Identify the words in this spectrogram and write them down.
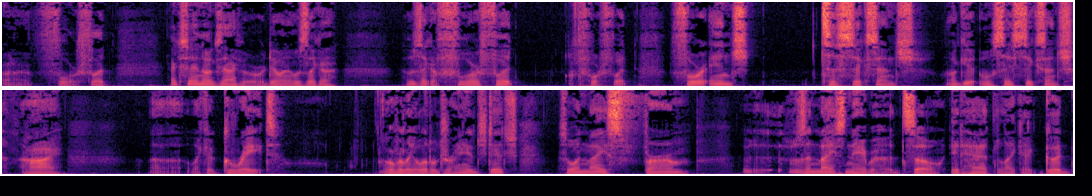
a, on a four foot. Actually, I know exactly what we're doing. It was like a, it was like a four foot, four foot, four inch to six inch. I'll get, we'll say six inch high, uh, like a grate, overlay a little drainage ditch. So a nice firm. It was a nice neighborhood, so it had like a good,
